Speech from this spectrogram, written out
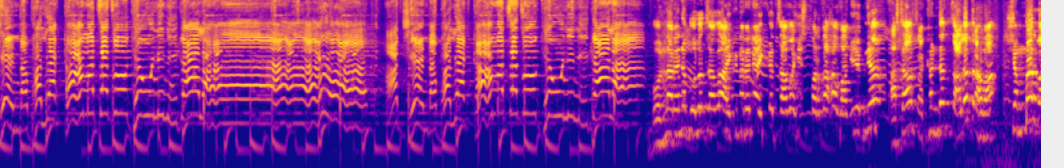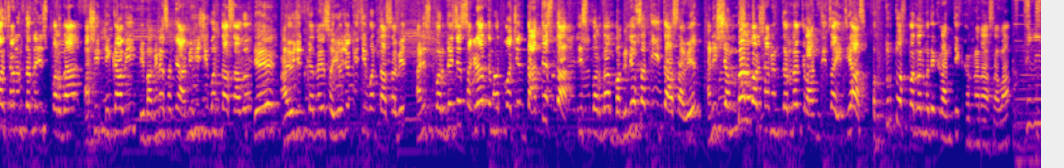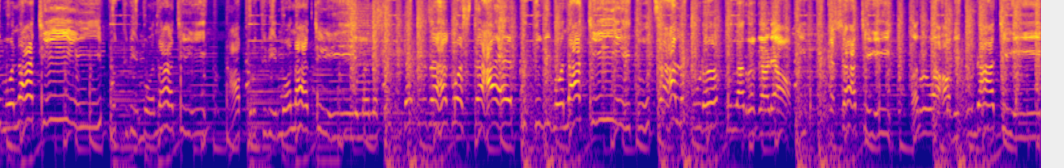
झेंडा फाल्या कामाचा जो घेऊन निघाला हा झेंडा फाल्या कामाचा जो घेऊन बोलणाऱ्यानं बोलत जावं ऐकणाऱ्याने ऐकत जावं ही स्पर्धा हा वागयज्ञ असाच अखंड चालत राहावा. शंभर वर्षानंतर ही स्पर्धा अशी टिकावी ही बघण्यासाठी आम्हीही जिवंत असावं ते आयोजित करणारे संयोजकही जिवंत असावेत. आणि स्पर्धेचे सगळ्यात महत्त्वाचे दातेस्ता ही स्पर्धा बघण्यासाठी इथं असावेत. आणि शंभर वर्षानंतर क्रांतीचा इतिहास वक्तृत्व स्पर्धांमध्ये क्रांती करणारा असावा. पृथ्वी मोलाची पृथ्वी मोलाची हा पृथ्वी मोलाची मन गोष्ट आहे रगड्या. भीती कशाची? परवा हवी कुणाची?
